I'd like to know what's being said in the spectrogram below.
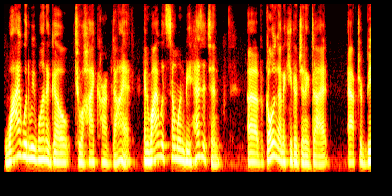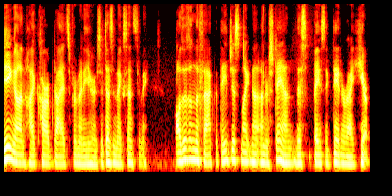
why would we want to go to a high carb diet? And why would someone be hesitant of going on a ketogenic diet after being on high carb diets for many years? It doesn't make sense to me other than the fact that they just might not understand this basic data right here.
